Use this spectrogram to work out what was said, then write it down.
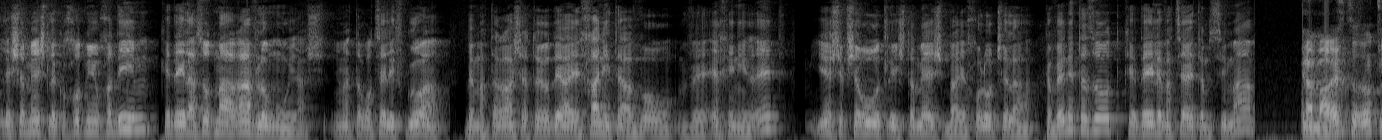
לשמש לכוחות מיוחדים כדי לעשות מערב לא מאויש. אם אתה רוצה לפגוע במטרה שאתה יודע היכן היא תעבור ואיך היא נראית, יש אפשרות להשתמש ביכולות של הכוונת הזאת כדי לבצע את המשימה. המערכת הזאת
